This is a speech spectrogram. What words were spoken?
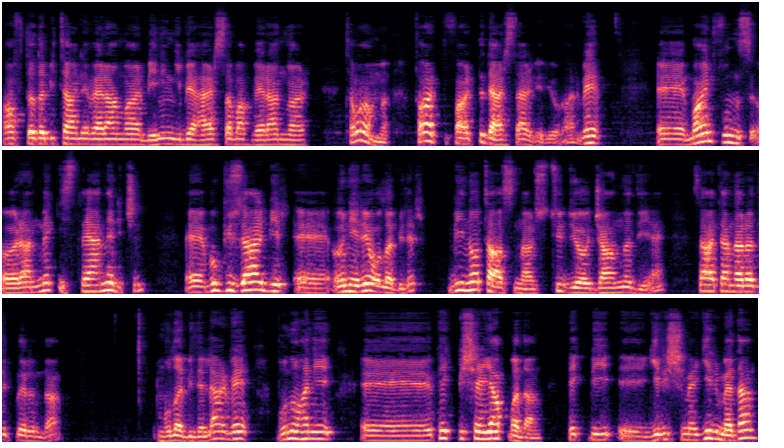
Haftada bir tane veren var, benim gibi her sabah veren var. Tamam mı? Farklı farklı dersler veriyorlar ve e, mindfulness'ı öğrenmek isteyenler için e, bu güzel bir e, öneri olabilir. Bir not alsınlar stüdyo canlı diye. Zaten aradıklarında bulabilirler ve bunu hani e, pek bir şey yapmadan, pek bir e, girişime girmeden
